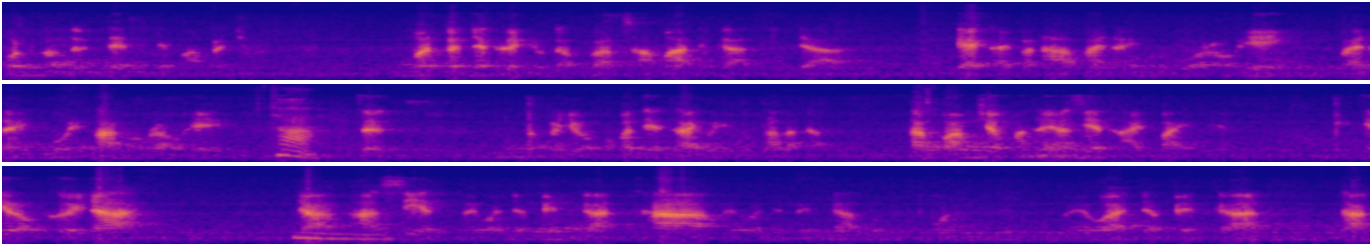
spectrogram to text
คนเขาตื่นเต้นที่จะมาประชุม มันก็จะขึ้นอยู่กับความสามารถในการที่จะแก้ไขปัญหาภายในของตัวเราเองภายในภูมิภาคของเราเองค่ะซึ่งประโยชน์ของประเทศไทยก็อยู่ตรงนั้นแหละครับ ถ้าความเชื่อมั่นในอาเซียนหายไปเนี่ยสิ่งที่เราเคยได้ จากอาเซียนไม่ว่าจะเป็นการค้าไม่ว่าจะเป็นการลงทุนไม่ว่าจะเป็นการทาง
